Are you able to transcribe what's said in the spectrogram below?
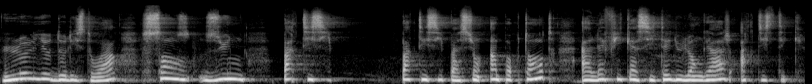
le lieu de l'histoire sans une participation importante à l'efficacité du langage artistique.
